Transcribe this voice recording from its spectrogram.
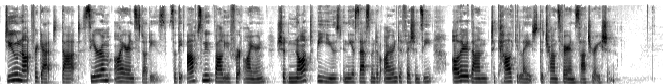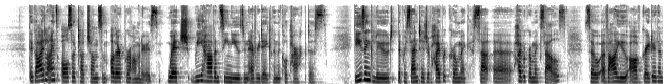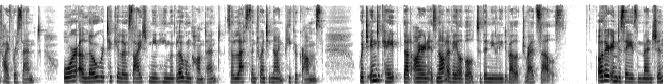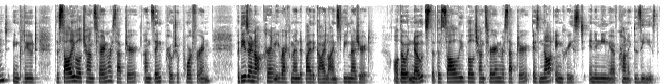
Do not forget that serum iron studies, so the absolute value for iron, should not be used in the assessment of iron deficiency other than to calculate the transferrin saturation. The guidelines also touch on some other parameters, which we haven't seen used in everyday clinical practice. These include the percentage of hypochromic, uh, hypochromic cells, so a value of greater than 5%, or a low reticulocyte mean hemoglobin content, so less than 29 picograms, which indicate that iron is not available to the newly developed red cells. Other indices mentioned include the soluble transferrin receptor and zinc protoporphyrin, but these are not currently recommended by the guidelines to be measured, although it notes that the soluble transferrin receptor is not increased in anemia of chronic disease,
